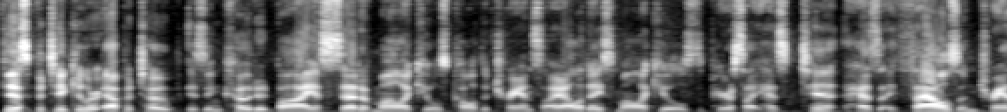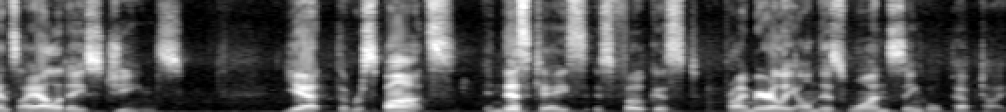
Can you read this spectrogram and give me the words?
this particular epitope is encoded by a set of molecules called the transialidase molecules. The parasite has, ten, has a thousand transialidase genes, yet the response in this case is focused primarily on this one single peptide.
